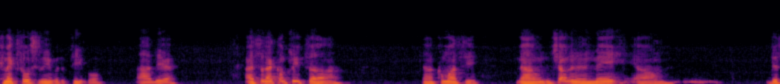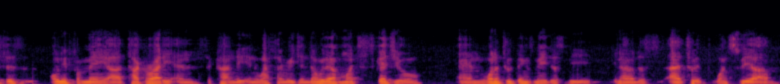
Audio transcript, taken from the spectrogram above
connect socially with the people uh, there. And so that completes uh, Kumasi. Now, in traveling in May, um, this is only for May, uh, and Sekondi in the western region. Don't really have much schedule, and one or two things may just be, you know, just add to it once we um,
